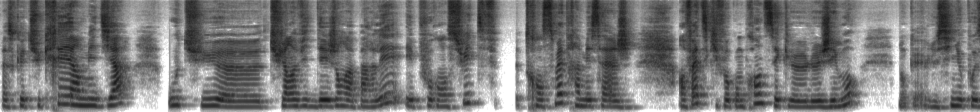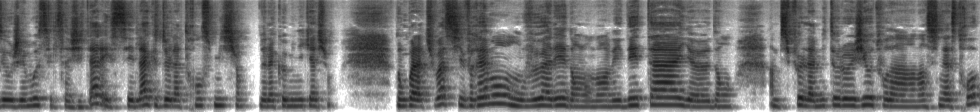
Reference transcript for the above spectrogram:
parce que tu crées un média où tu, tu invites des gens à parler et pour ensuite transmettre un message. En fait, ce qu'il faut comprendre, c'est que le, le Gémeaux, donc le signe opposé au Gémeaux, c'est le Sagittaire et c'est l'axe de la transmission, de la communication. Donc voilà, tu vois, si vraiment on veut aller dans, les détails, euh, dans un petit peu la mythologie autour d'un signe astro,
